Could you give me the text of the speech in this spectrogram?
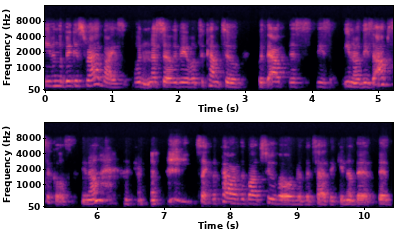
even the biggest rabbis wouldn't necessarily be able to come to without this these you know these obstacles you know? It's like the power of the Baal Tshuva over the tzaddik you know the, the,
